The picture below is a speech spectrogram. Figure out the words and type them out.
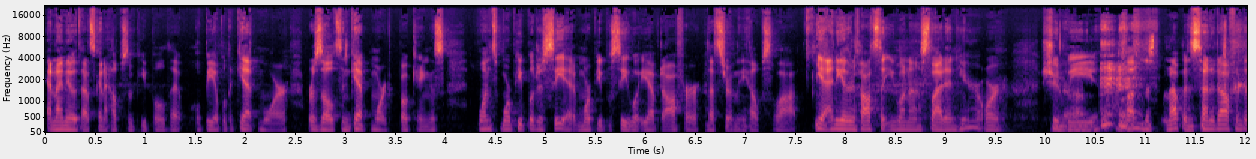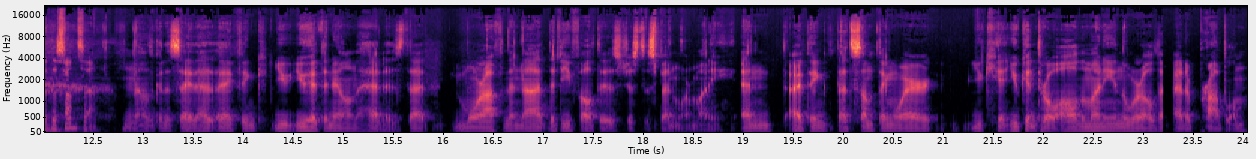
And I know that's going to help some people that will be able to get more results and get more bookings once more people just see it, more people see what you have to offer. That certainly helps a lot. Yeah. Any other thoughts that you want to slide in here, or should no. we button this one up and send it off into the sunset? I was going to say that I think you you hit the nail on the head. Is that more often than not, the default is just to spend more money, and I think that's something where you can't you can throw all the money in the world at a problem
